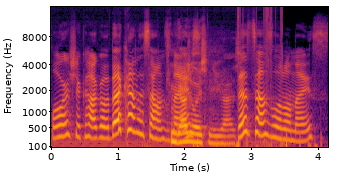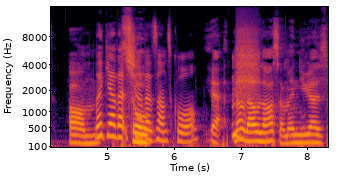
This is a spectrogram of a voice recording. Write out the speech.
Florida, Chicago. That kind of sounds nice. Congratulations, you guys. That sounds a little nice. um, Like yeah, that's so- sure. That sounds cool. yeah. No, that was awesome. And you guys,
